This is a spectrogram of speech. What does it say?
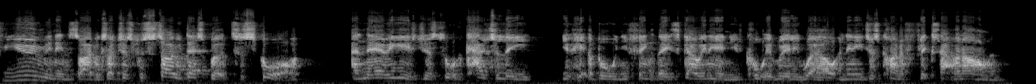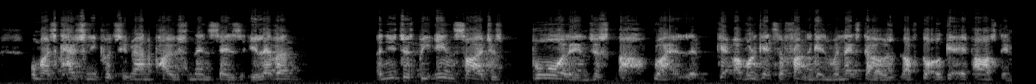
fuming inside because I just was so desperate to score and there he is, just sort of casually. You hit a ball and you think that it's going in. You've caught it really well, and then he just kind of flicks out an arm and almost casually puts it around the post, and then says eleven. And you just be inside, just boiling, just oh, right. Get, I want to get to the front again when next go. I've got to get it past him.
